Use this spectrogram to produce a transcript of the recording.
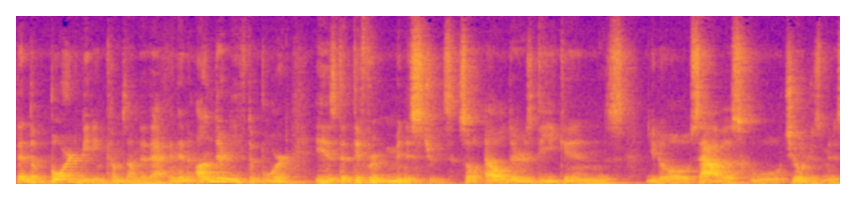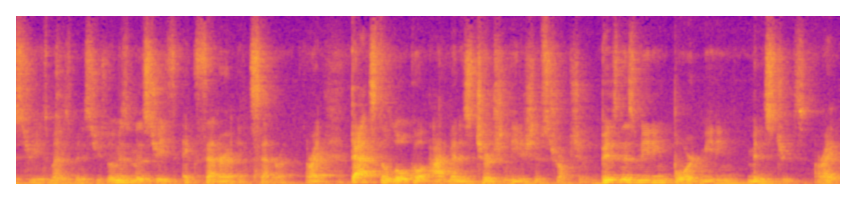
Then the board meeting comes under that, and then underneath the board is the different ministries. So elders, deacons, you know, Sabbath school, children's ministries, men's ministries, women's ministries, etc., etc. All right, that's the local Adventist church leadership structure: business meeting, board meeting, ministries. All right,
